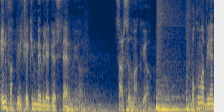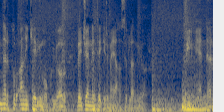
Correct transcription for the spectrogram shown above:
en ufak bir çekinme bile göstermiyor. Sarsılmak yok. Okuma bilenler Kur'an-ı Kerim okuyor ve cennete girmeye hazırlanıyor. Bilmeyenler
